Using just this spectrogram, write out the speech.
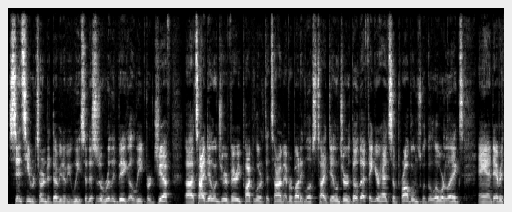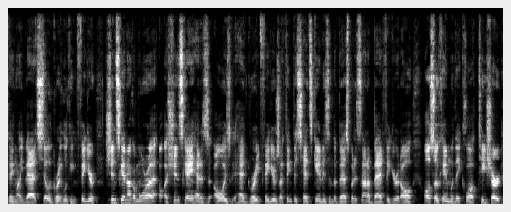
since he returned to WWE. So this is a really big elite for Jeff. Uh, Tye Dillinger, very popular at the time. Everybody loves Tye Dillinger. Though that figure had some problems with the lower legs and everything like that, still a great looking figure. Shinsuke Nakamura, uh, Shinsuke has always had great figures. I think this head scan isn't the best, but it's not a bad figure at all. Also came with a cloth t-shirt.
